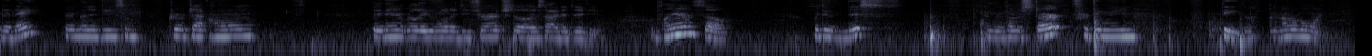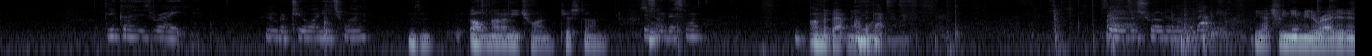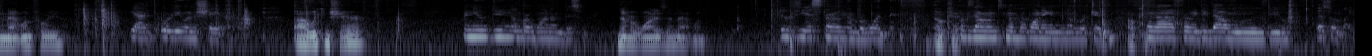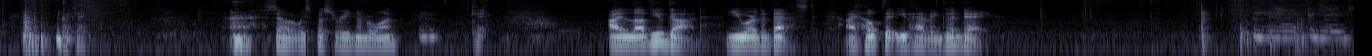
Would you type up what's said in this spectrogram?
here today. We're gonna do some church at home. They didn't really want to do church, so I decided to do a plan. So we're doing this, and we're gonna start for doing these. Number one. You guys write number two on each one? hmm Oh, not on each one, just um, This one, this one. on the Batman. on the one. back. So you just wrote it on the Batman one. Yep. You need me to write it in that one for you? Yeah, or do you want to share? Uh, we can share. And you do number one on this one. Number one is in that one. You'll just start on number one then. Okay. Because that one's number one and number two. Okay. And after we do that one, we'll do this one later. Okay. So, are we supposed to read number one? Mhm. Okay. I love you, God. You are the best. I hope that you have a good day. And then, and then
